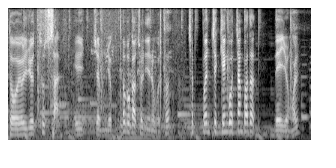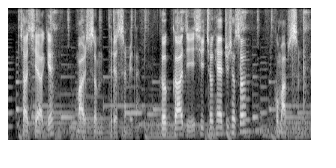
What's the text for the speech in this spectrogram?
도 연류 투싼 1.6 터보 가솔린으로부터 첫 번째 경고장 받은 내용을 자세하게 말씀드렸습니다. 끝까지 시청해 주셔서 고맙습니다.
